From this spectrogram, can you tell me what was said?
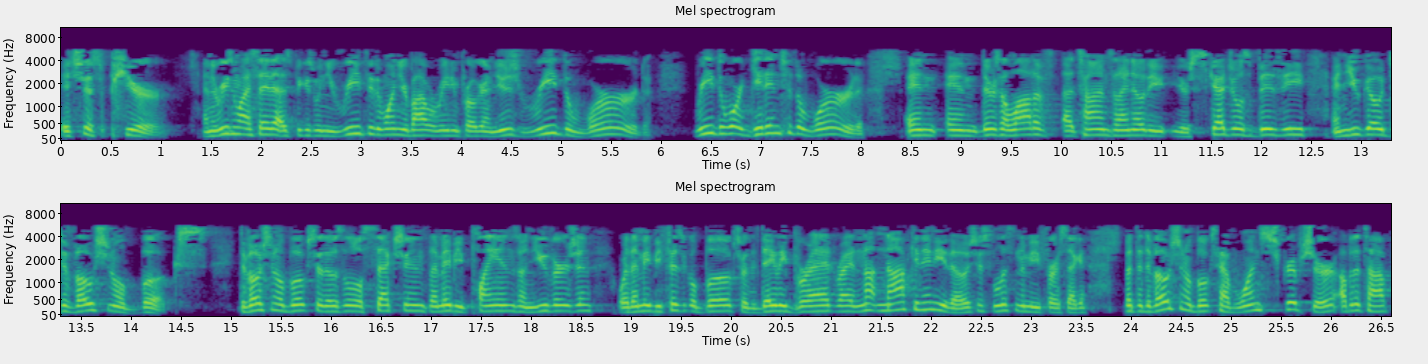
It's just pure. And the reason why I say that is because when you read through the one year Bible reading program, you just read the Word. Read the Word. Get into the Word. And, and there's a lot of uh, times, and I know that your schedule's busy, and you go devotional books. Devotional books are those little sections that may be plans on YouVersion, or they may be physical books, or the daily bread, right? I'm not knocking any of those, just listen to me for a second. But the devotional books have one scripture up at the top,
